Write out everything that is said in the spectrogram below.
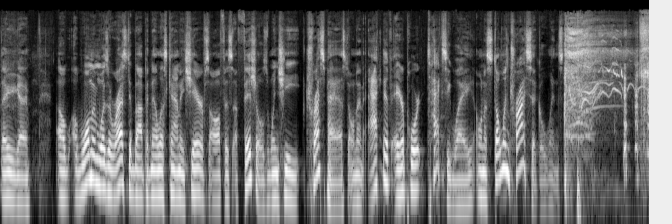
there you go. A, a woman was arrested by Pinellas County Sheriff's Office officials when she trespassed on an active airport taxiway on a stolen tricycle Wednesday.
